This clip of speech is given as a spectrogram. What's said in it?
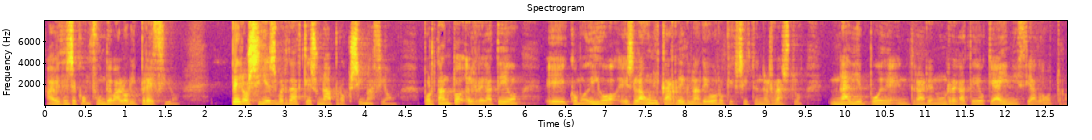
a veces se confunde valor y precio. Pero sí es verdad que es una aproximación. Por tanto, el regateo, eh, como digo, es la única regla de oro que existe en el rastro. Nadie puede entrar en un regateo que ha iniciado otro.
